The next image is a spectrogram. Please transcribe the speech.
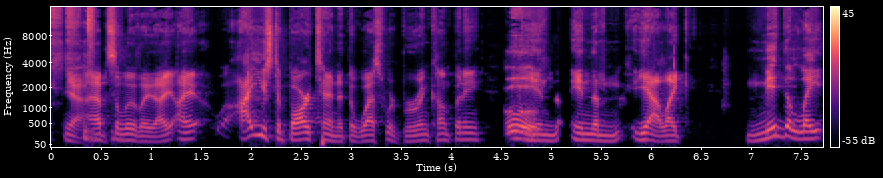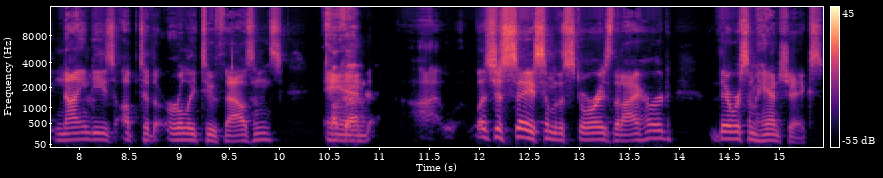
yeah, absolutely. I, I I used to bartend at the Westwood Brewing Company Ooh. in in the yeah like mid to late '90s up to the early 2000s, and okay. I, let's just say some of the stories that I heard, there were some handshakes.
